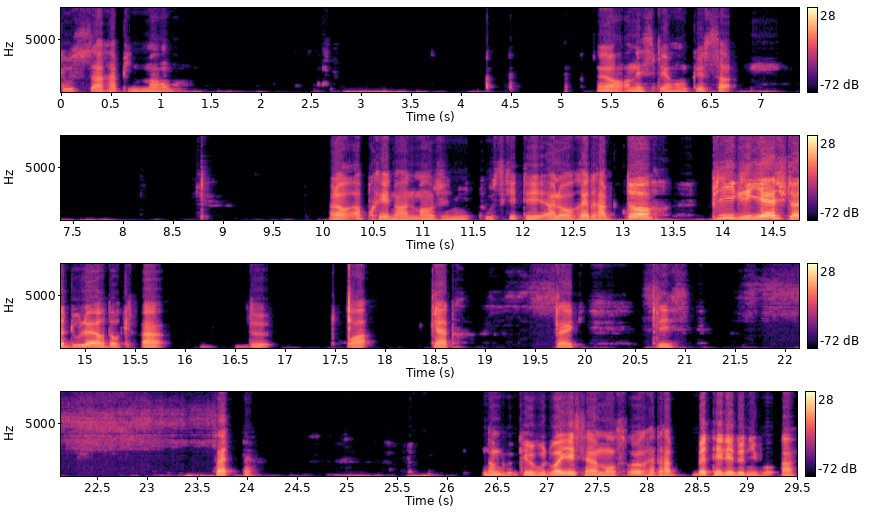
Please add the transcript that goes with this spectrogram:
tout ça rapidement. Alors, en espérant que ça... Alors, après, normalement, j'ai mis tout ce qui était... Alors, Red Raptor, pli griège de la douleur. Donc, 1, 2, 3, 4, 5, 6, 7. Donc, que vous le voyez, c'est un monstre Red Raptor de niveau 1.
